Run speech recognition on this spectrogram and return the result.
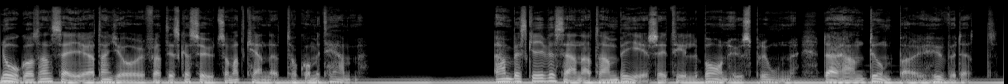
Något han säger att han gör för att det ska se ut som att Kenneth har kommit hem. Han beskriver sen att han beger sig till Barnhusbron där han dumpar huvudet.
